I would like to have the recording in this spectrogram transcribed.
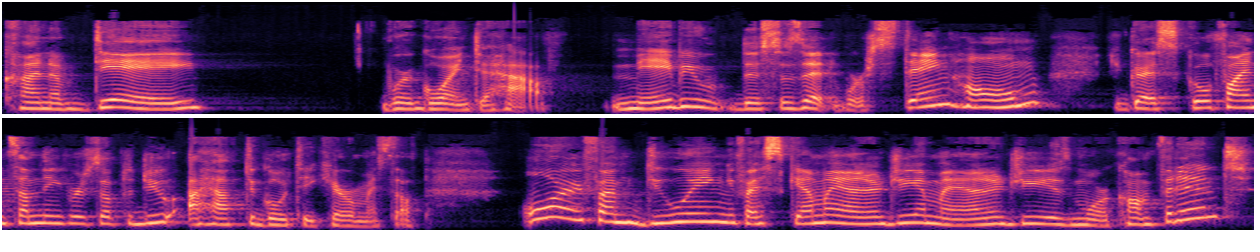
kind of day we're going to have. Maybe this is it. We're staying home. You guys go find something for yourself to do. I have to go take care of myself. Or if I'm doing, if I scan my energy and my energy is more confident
